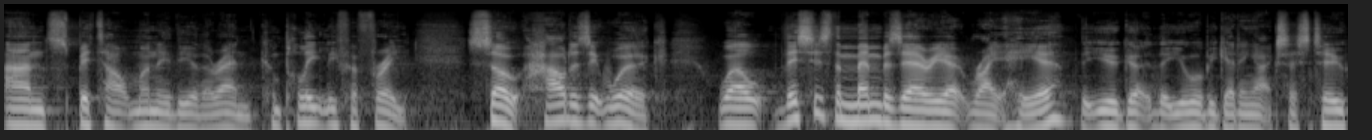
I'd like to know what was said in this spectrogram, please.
and spit out money the other end completely for free. So, how does it work? Well, this is the members area right here that you go, that you will be getting access to,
